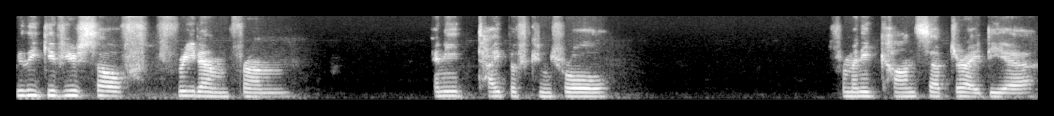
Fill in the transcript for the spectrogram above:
Really give yourself freedom from any type of control, from any concept or idea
